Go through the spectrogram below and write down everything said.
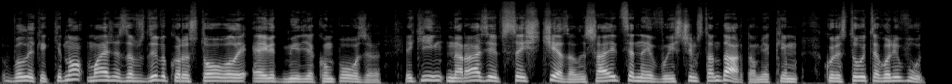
велике кіно майже завжди використовували Avid Media Composer, який наразі все ще залишається найвищим стандартом, яким користується Голівуд.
